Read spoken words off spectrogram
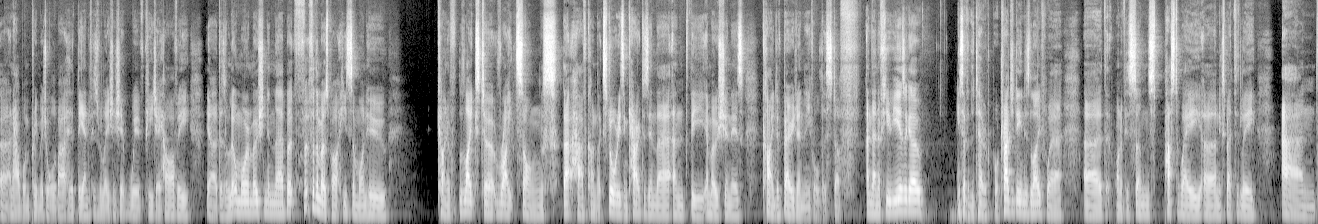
uh, an album pretty much all about his, the end of his relationship with PJ Harvey. Yeah, there's a little more emotion in there, but for, for the most part, he's someone who kind of likes to write songs that have kind of like stories and characters in there, and the emotion is kind of buried underneath all this stuff. And then a few years ago, he suffered a terrible tragedy in his life where uh, one of his sons passed away uh, unexpectedly, and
